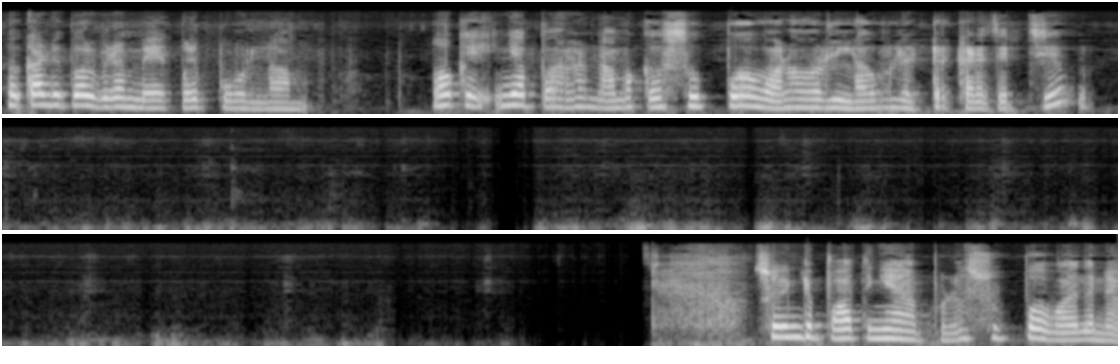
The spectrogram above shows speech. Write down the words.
ஸோ கண்டிப்பாக ஒரு வீடியோ மேக் பண்ணி போடலாம். ஓகே இங்கே பாருங்கள் நமக்கு சூப்பர்வான ஒரு லவ் லெட்டர் கிடச்சிருச்சு. ஸோ இங்கே பார்த்தீங்க அப்படின்னா சூப்பராக அந்த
